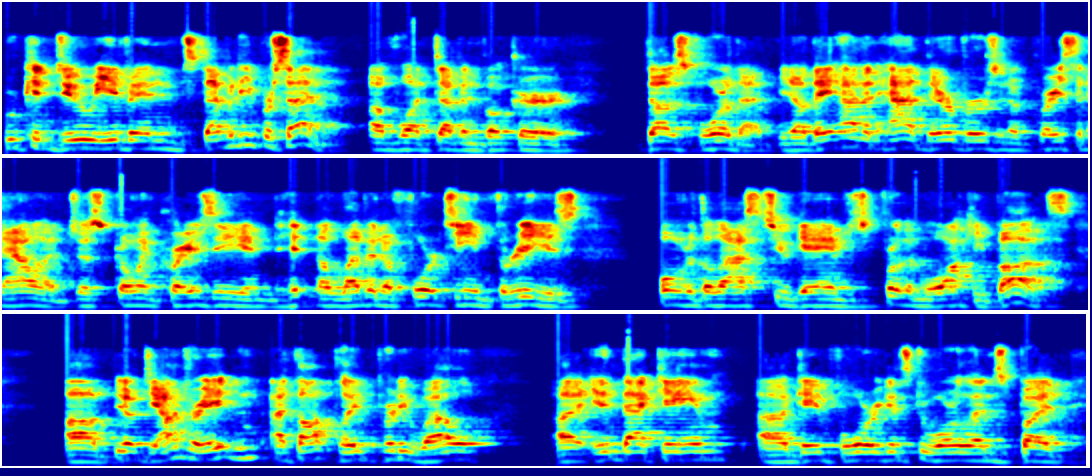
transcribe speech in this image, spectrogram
who can do even 70% of what Devin Booker does for them. You know, they haven't had their version of Grayson Allen just going crazy and hitting 11 of 14 threes over the last two games for the Milwaukee Bucks. Uh, you know, DeAndre Ayton, I thought played pretty well uh, in that game, uh, game four against New Orleans, but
